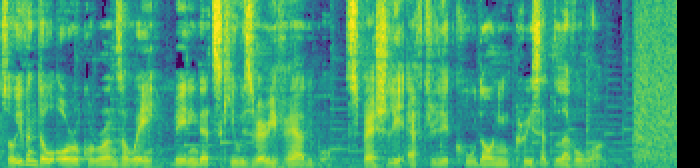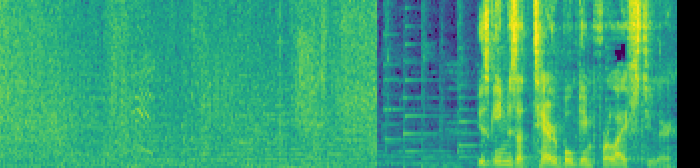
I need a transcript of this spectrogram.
so even though Oracle runs away, baiting that skill is very valuable, especially after the cooldown increase at level 1. This game is a terrible game for Lifestealer,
